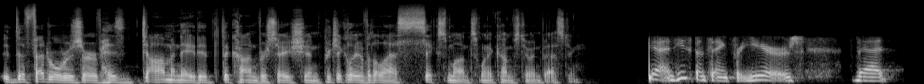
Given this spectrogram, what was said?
the Federal Reserve has dominated the conversation, particularly over the last six months when it comes to investing. Yeah, and he's been saying for years that,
